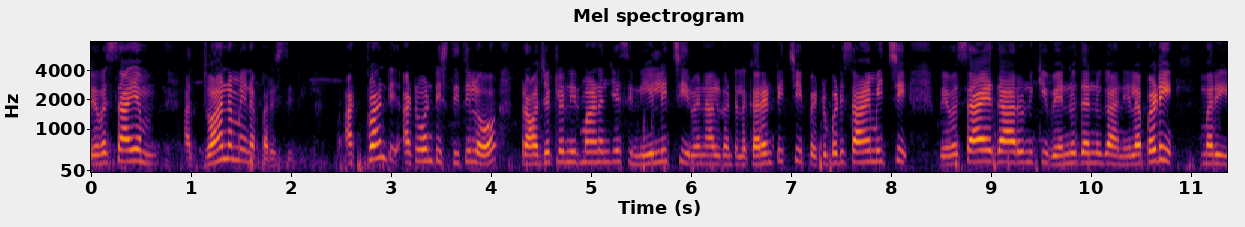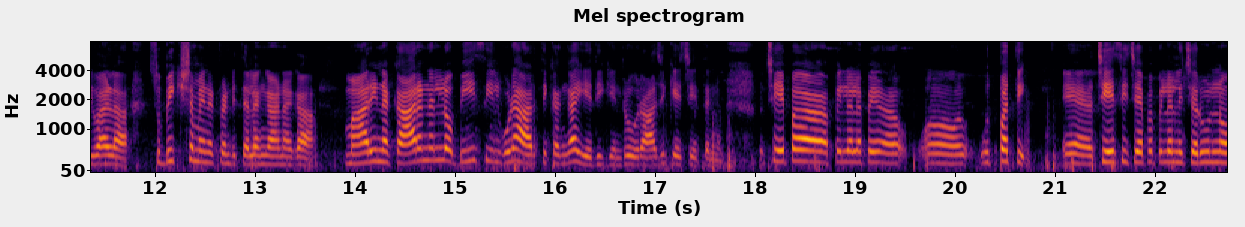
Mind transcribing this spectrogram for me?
వ్యవసాయం అధ్వానమైన పరిస్థితి. అటువంటి అటువంటి స్థితిలో ప్రాజెక్టుల నిర్మాణం చేసి నీళ్ళు ఇచ్చి ఇరవై నాలుగు గంటల కరెంట్ ఇచ్చి పెట్టుబడి సాయం ఇచ్చి వ్యవసాయదారునికి వెన్నుదన్నుగా నిలబడి మరి ఇవాళ సుభిక్షమైనటువంటి తెలంగాణగా మారిన కారణంలో బీసీలు కూడా ఆర్థికంగా ఎదిగినరు రాజకీయ చైతన్యం. చేప పిల్లల పే- ఉత్పత్తి చేసి చేప పిల్లల్ని చెరువులను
